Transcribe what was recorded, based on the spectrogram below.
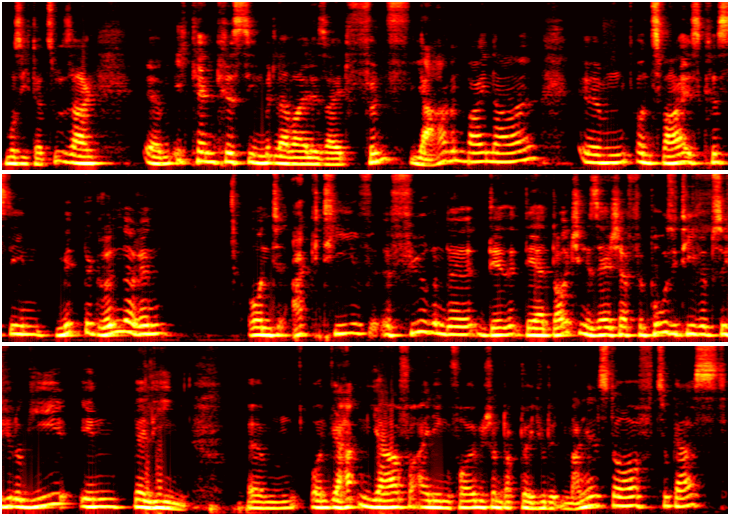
muss ich dazu sagen. Ähm, ich kenne Christine mittlerweile seit fünf Jahren beinahe. Ähm, und zwar ist Christine Mitbegründerin und aktiv führende der, Deutschen Gesellschaft für positive Psychologie in Berlin. Ähm, und wir hatten ja vor einigen Folgen schon Dr. Judith Mangelsdorf zu Gast.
